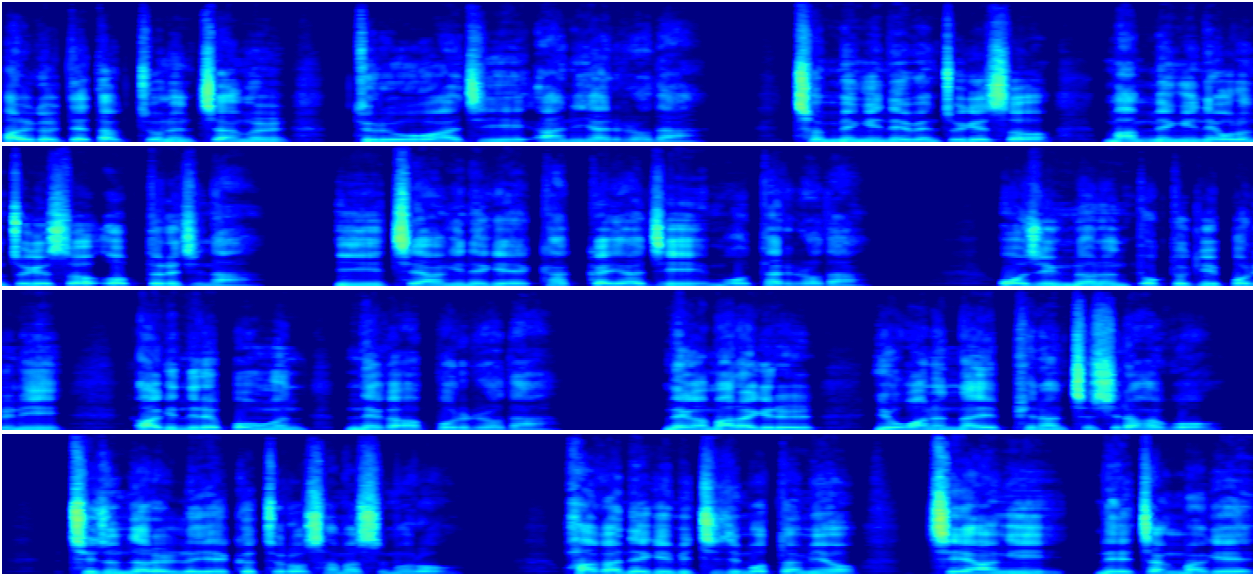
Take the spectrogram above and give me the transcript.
밝을 때 닥쳐오는 재앙을 두려워하지 아니하리로다. 천명이 내 왼쪽에서 만명이 내 오른쪽에서 엎드러지나 이 재앙이 내게 가까이 하지 못하리로다. 오직 너는 똑똑히 보리니 악인들의 보응은 내가 보리로다. 내가 말하기를 여호와는 나의 피난처시라 하고 지존자를 너의 끝으로 삼았으므로 화가 내게 미치지 못하며 재앙이 내 장막에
